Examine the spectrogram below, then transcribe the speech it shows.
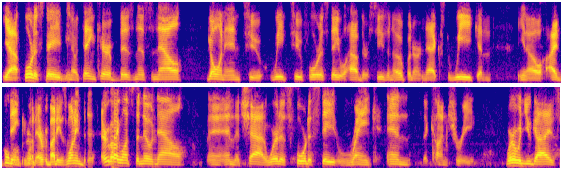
yeah, Florida State, you know, taking care of business now going into week two. Florida State will have their season opener next week, and you know I oh think what everybody is wanting to everybody wants to know now in the chat where does Florida State rank in the country? Where would you guys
